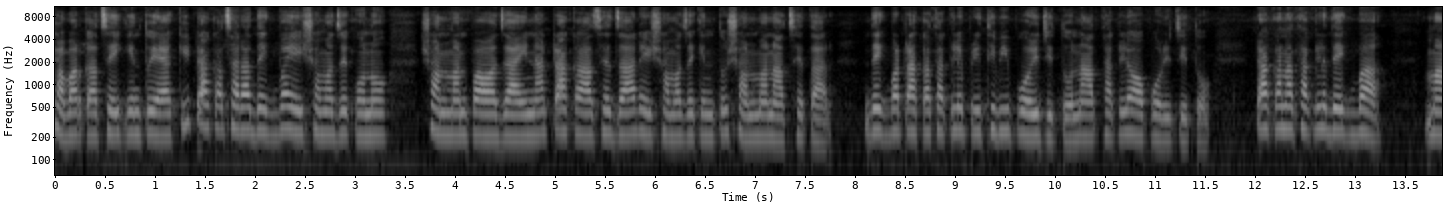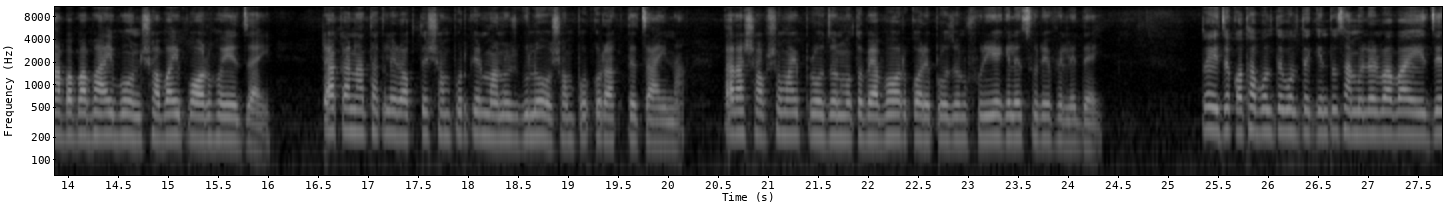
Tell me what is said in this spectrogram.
সবার কাছেই কিন্তু একই। টাকা ছাড়া দেখবা এই সমাজে কোনো সম্মান পাওয়া যায় না। টাকা আছে যার, এই সমাজে কিন্তু সম্মান আছে তার। দেখবা টাকা থাকলে পৃথিবী পরিচিত, না থাকলে অপরিচিত। টাকা না থাকলে দেখবা মা বাবা ভাই বোন সবাই পর হয়ে যায়। টাকা না থাকলে রক্তের সম্পর্কের মানুষগুলো সম্পর্ক রাখতে চায় না। তারা সব সময় প্রয়োজন মতো ব্যবহার করে, প্রয়োজন ফুরিয়ে গেলে ছুঁড়ে ফেলে দেয়। তো এই যে কথা বলতে বলতে কিন্তু সামিলের বাবা এই যে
